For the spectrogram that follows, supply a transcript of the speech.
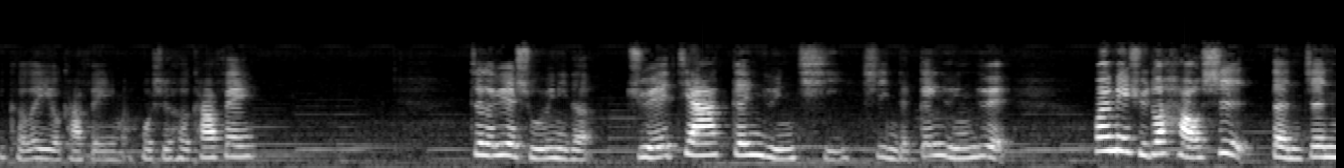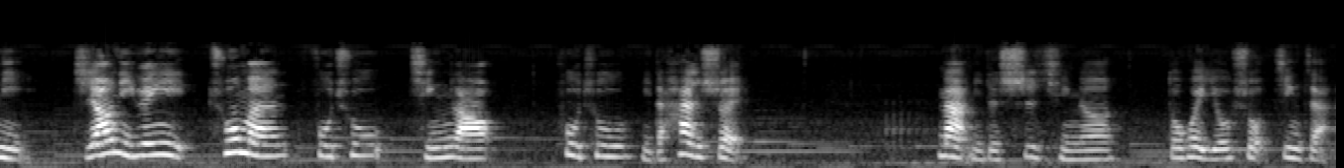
你可乐也有咖啡因嘛，或是喝咖啡。这个月属于你的绝佳耕耘期，是你的耕耘月，外面许多好事等着你，只要你愿意出门，付出勤劳，付出你的汗水，那你的事情呢都会有所进展。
